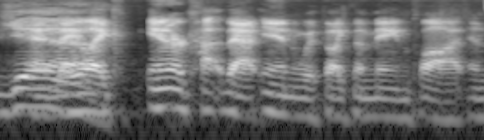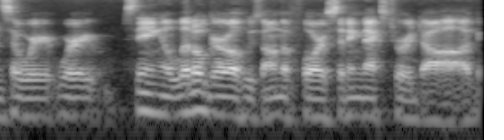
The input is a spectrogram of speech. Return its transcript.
Yeah. and they like intercut that in with like the main plot and so we're we're seeing a little girl who's on the floor sitting next to her dog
